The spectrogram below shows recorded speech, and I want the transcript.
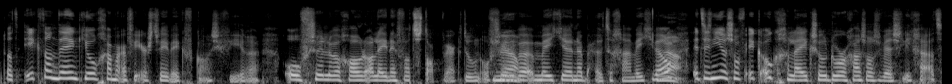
dat ik dan denk... joh, ga maar even eerst twee weken vakantie vieren. Of zullen we gewoon alleen even wat stapwerk doen? Of zullen Ja. we een beetje naar buiten gaan, weet je wel? Ja. Het is niet alsof ik ook gelijk zo doorga zoals Wesley gaat.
